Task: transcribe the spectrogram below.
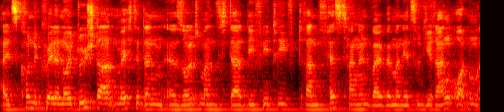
als Content Creator neu durchstarten möchte, dann äh, sollte man sich da definitiv dran festhangeln, weil wenn man jetzt so die Rangordnung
